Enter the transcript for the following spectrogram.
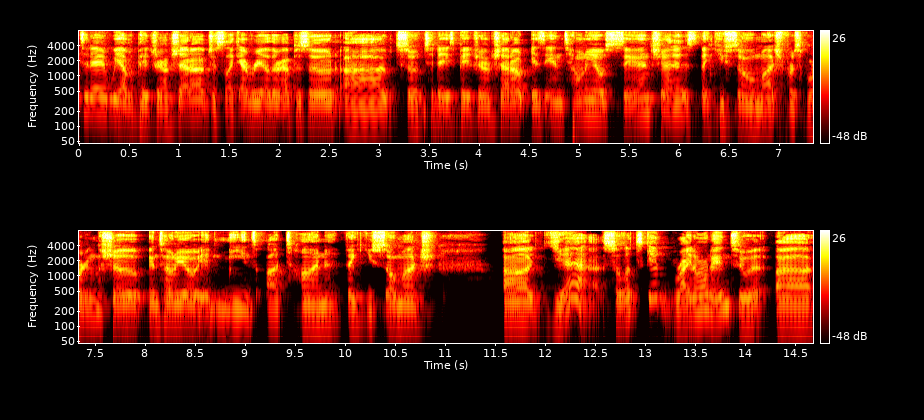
today we have a Patreon shout out, just like every other episode. Uh, so today's Patreon shout out is Antonio Sanchez. Thank you so much for supporting the show, Antonio. It means a ton. Thank you so much. Uh, yeah, so let's get right on into it. Uh,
